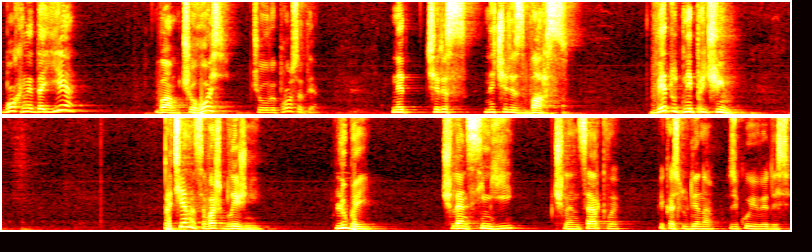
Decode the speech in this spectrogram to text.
Бог не дає вам чогось, чого ви просите, не через, не через вас. Ви тут не при чим. Причина це ваш ближній. Любий член сім'ї, член церкви, якась людина, з якою ви десь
